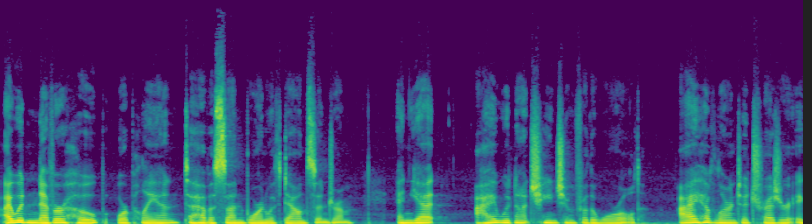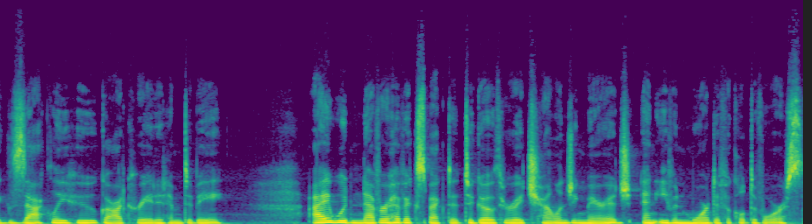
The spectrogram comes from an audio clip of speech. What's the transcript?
I would never hope or plan to have a son born with Down syndrome, and yet I would not change him for the world. I have learned to treasure exactly who God created him to be. I would never have expected to go through a challenging marriage and even more difficult divorce,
